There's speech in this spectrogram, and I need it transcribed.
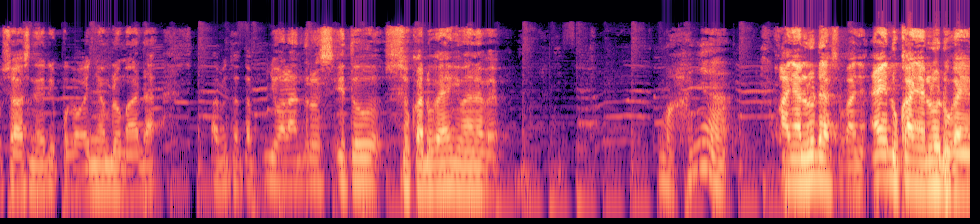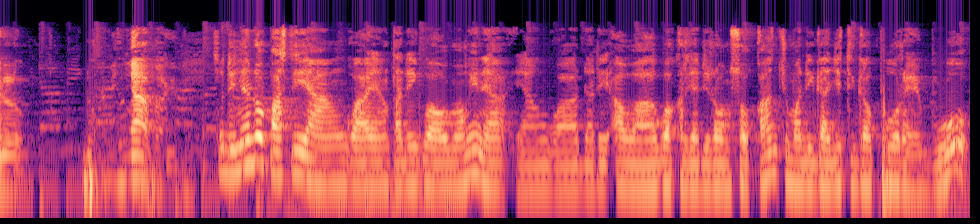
usaha sendiri pegawainya belum ada. Tapi tetap jualan terus. Itu suka dukanya gimana Beb? makanya sukanya dulu dah sukanya. Eh dukanya dulu dukanya dulu dukanya apa gitu? Sedihnya tuh pasti yang gua yang tadi gua omongin ya yang gua dari awal gua kerja di rongsokan cuma digaji 30.000 ribu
